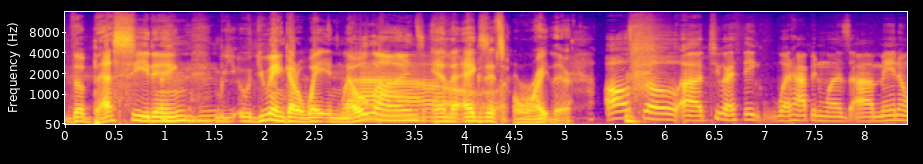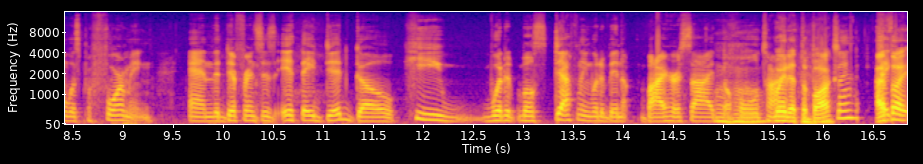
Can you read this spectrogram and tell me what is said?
the best seating. you, you ain't got to wait in no lines, and the exits right there. also uh, too i think what happened was uh, Maino was performing and the difference is if they did go he would have most definitely would have been by her side the whole time Wait, at the boxing? I thought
